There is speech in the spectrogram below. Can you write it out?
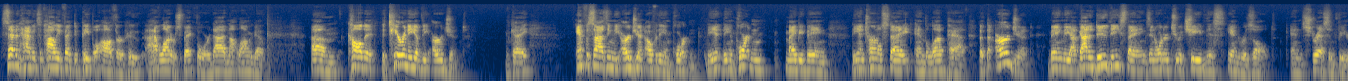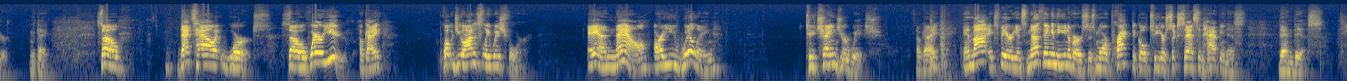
Seven Habits of Highly Effective People author, who I have a lot of respect for, died not long ago, um, called it the tyranny of the urgent. Okay? Emphasizing the urgent over the important. The, the important maybe being the internal state and the love path, but the urgent being the I've got to do these things in order to achieve this end result and stress and fear. Okay. So that's how it works. So where are you? Okay. What would you honestly wish for? And now, are you willing to change your wish? Okay? In my experience, nothing in the universe is more practical to your success and happiness than this.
